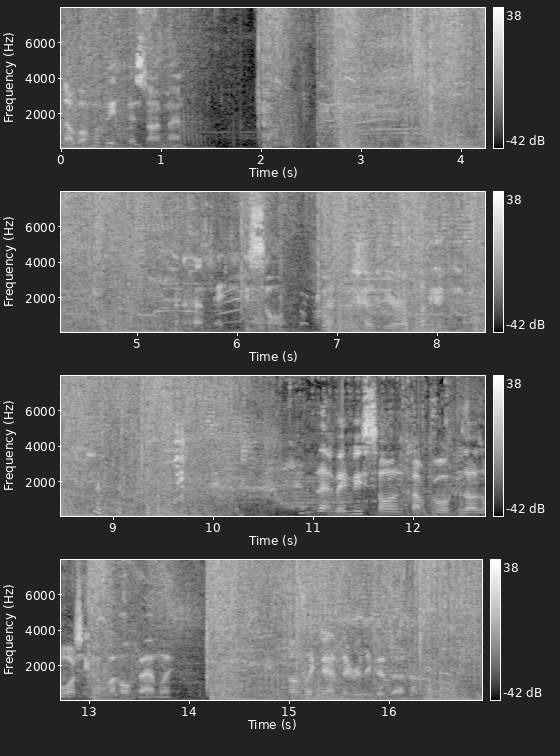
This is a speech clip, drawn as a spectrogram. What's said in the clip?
No, be pissed on it, man. that made me so. That's because you're a pussy. That made me so uncomfortable because I was watching it with my whole family. I was like, damn, they really did that, huh?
